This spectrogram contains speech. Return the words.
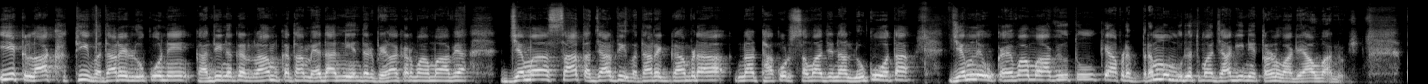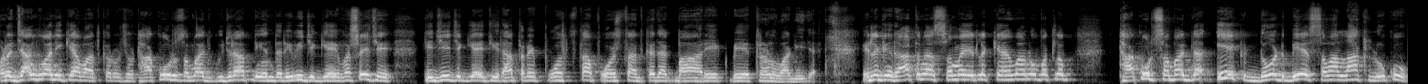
એક લાખથી વધારે લોકોને ગાંધીનગર રામકથા મેદાનની અંદર ભેળા કરવામાં આવ્યા. જેમાં સાત હજારથી વધારે ગામડાના ઠાકોર સમાજના લોકો હતા. જેમને એવું કહેવામાં આવ્યું હતું કે આપણે બ્રહ્મ મુહૂર્તમાં જાગીને ત્રણ વાગે આવવાનું છે. પણ જાગવાની ક્યાં વાત કરો છો? ઠાકોર સમાજ ગુજરાતની અંદર એવી જગ્યાએ વસે છે કે જે જગ્યાએથી રાત્રે પહોંચતા પહોંચતા જ કદાચ બાર, એક, બે, ત્રણ વાગી જાય. એટલે કે રાતના સમય એટલે કહેવાનો મતલબ ઠાકોર સમાજના એક દોઢ બે સવા લાખ લોકો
